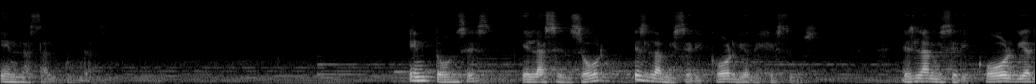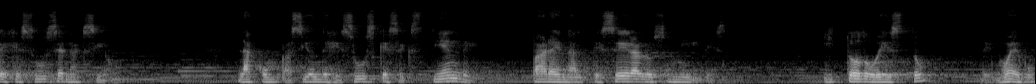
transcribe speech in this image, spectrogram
en las alturas. Entonces, el ascensor es la misericordia de Jesús. Es la misericordia de Jesús en acción. La compasión de Jesús que se extiende para enaltecer a los humildes y todo esto, de nuevo,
